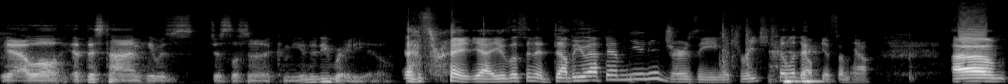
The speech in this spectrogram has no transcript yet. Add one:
Yeah, well, at this time he was just listening to community radio. That's right. Yeah, he was listening to WFMU New Jersey, which reached Philadelphia somehow. Um.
